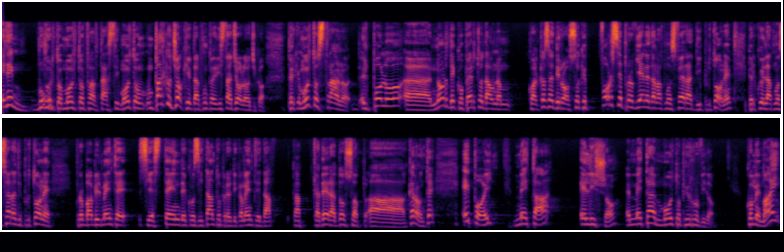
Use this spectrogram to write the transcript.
ed è molto, molto fantastico, molto, un parco giochi dal punto di vista geologico, perché è molto strano. Il polo uh, nord è coperto da una, qualcosa di rosso che forse proviene dall'atmosfera di Plutone, per cui l'atmosfera di Plutone probabilmente si estende così tanto periodicamente da ca cadere addosso a, a Caronte, e poi metà è liscio e metà è molto più ruvido. Come mai?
